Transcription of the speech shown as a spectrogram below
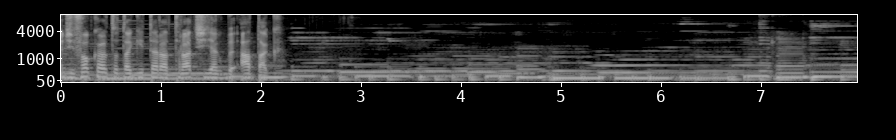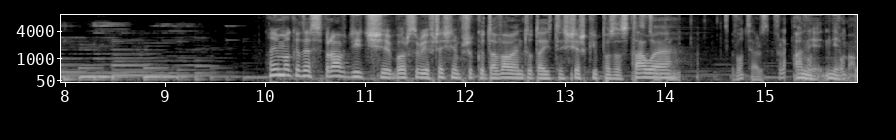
Wchodzi wokal, to ta gitara traci jakby atak. No i mogę też sprawdzić, bo już sobie wcześniej przygotowałem tutaj te ścieżki pozostałe. A nie, nie mam.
